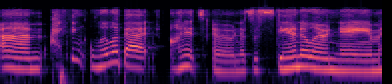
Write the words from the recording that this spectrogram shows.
um, I think Lilibet on its own as a standalone name,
